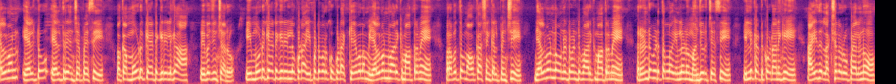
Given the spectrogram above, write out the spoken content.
L one L two L three అని చెప్పేసి ఒక మూడు కేటగిరీలుగా విభజించారు. ఈ మూడు కేటగిరీల్లో కూడా ఇప్పటి వరకు కూడా కేవలం ఎల్ వన్ వారికి మాత్రమే ప్రభుత్వం అవకాశం కల్పించి ఎల్ వన్లో ఉన్నటువంటి వారికి మాత్రమే రెండు విడతల్లో ఇళ్ళను మంజూరు చేసి ఇల్లు కట్టుకోవడానికి ఐదు లక్షల రూపాయలను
